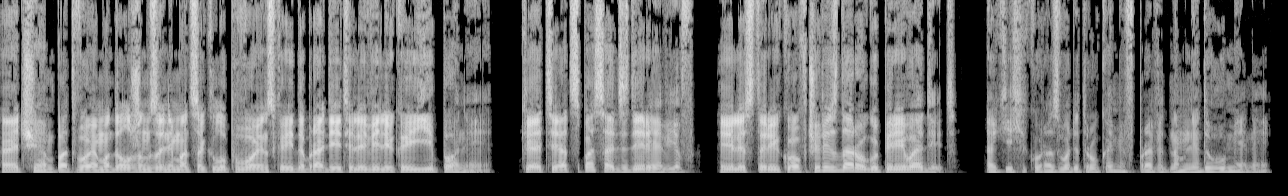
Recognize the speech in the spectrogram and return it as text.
А чем, по-твоему, должен заниматься клуб воинской добродетели Великой Японии? Котят спасать с деревьев или стариков через дорогу переводить? Акихику разводит руками в праведном недоумении.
